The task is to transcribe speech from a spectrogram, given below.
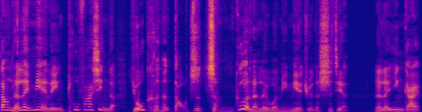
当人类面临突发性的、有可能导致整个人类文明灭绝的事件，人类应该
